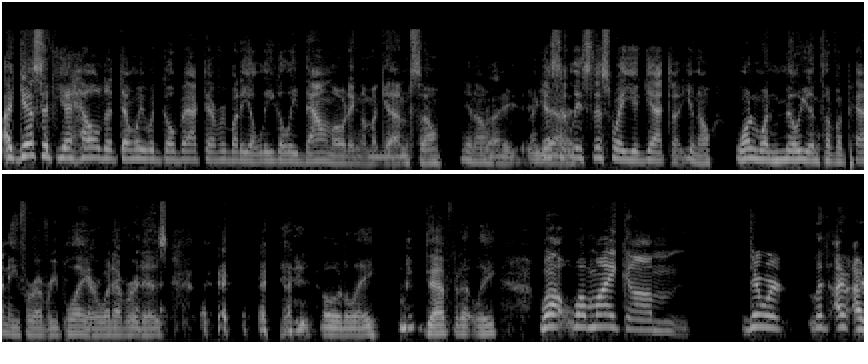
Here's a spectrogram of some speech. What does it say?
I guess if you held it, then we would go back to everybody illegally downloading them again. So you know, right. I guess Yeah. at least this way you get, uh, you know, one one millionth of a penny for every play or whatever it is. totally. Definitely. Well, well, Mike, um, there were. Let I I,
